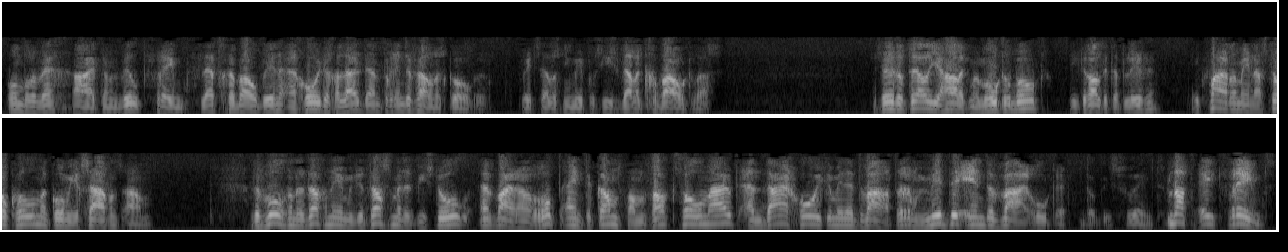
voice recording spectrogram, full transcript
Onderweg ga ik een wildvreemd flatgebouw binnen en gooi de geluiddemper in de vuilniskoker. Ik weet zelfs niet meer precies welk gebouw het was. In Södertälje haal ik mijn motorboot, die ik er altijd heb liggen. Ik vaar ermee naar Stockholm en kom hier s'avonds aan. De volgende dag neem ik de tas met het pistool en vaar een rot eind de kant van Vaxholm uit en daar gooi ik hem in het water, midden in de vaarroute. Dat is vreemd. Dat heet vreemd.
